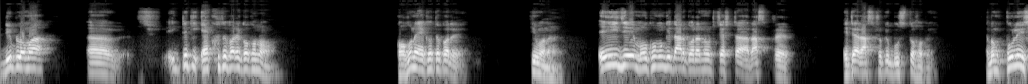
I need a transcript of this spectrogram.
ডিপ্লোমা এইটা কি এক হতে পারে কখনো? কখনো এক হতে পারে? কি মনে হয়? এই যে মুখোমুখি দাঁড় করানোর চেষ্টা রাষ্ট্রের, এটা রাষ্ট্রকে বুঝতে হবে। এবং পুলিশ,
